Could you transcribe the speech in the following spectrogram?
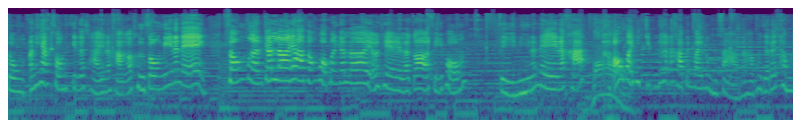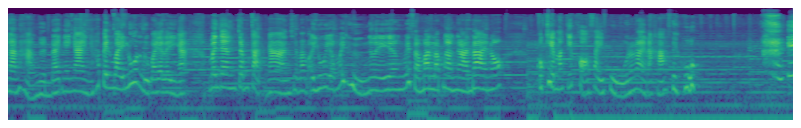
ทรง อันนี้ไงทรงที่กิฟจะใช้นะคะ ก็คือทรงนี้นั่นเอง ทรงเหมือนกันเลยค่ะ ทรงผมเหมือนกันเลย โอเค แล้วก็สีผม สีนี้นั่นเองนะคะอ๋อวัยที่กิฟเลือกนะคะ เป็นวัยหนุ่มสาวนะคะเพื่อจะได้ทำงานหาเงินได้ง่ายๆไงถ้าเป็นวัยรุ่นหรือวัยอะไรอย่างเงี้ยมันยังจำกัดงานใช่ไหมอายุยังไม่ถึงอะไรยังไม่สามารถรับงานงานได้เนาะโอเคมากิฟขอใส่หูหน่อยนะคะ ใส่หูอี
